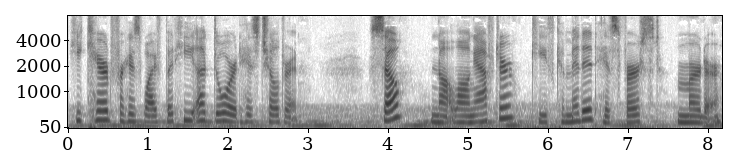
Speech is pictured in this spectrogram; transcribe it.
He cared for his wife, but he adored his children. So, not long after, Keith committed his first murder.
